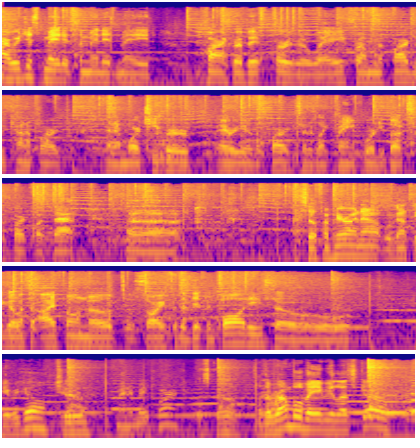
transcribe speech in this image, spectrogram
Alright, we just made it to Minute Maid Park. We're a bit further away from the park. We kind of parked in a more cheaper area of the park instead of like paying 40 bucks to park like that. Uh, so from here on out, we're going to have to go into iPhone mode. So sorry for the dip in quality. So here we go to Minute Maid Park. Let's go. For the Rumble, baby. Let's go.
